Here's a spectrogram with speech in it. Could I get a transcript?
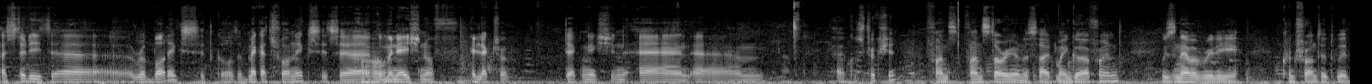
I studied uh, robotics. It's called mechatronics. It's a Uh-huh. combination of electrotechnician and um, uh, construction. Fun fun story on the side. My girlfriend was never really confronted with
